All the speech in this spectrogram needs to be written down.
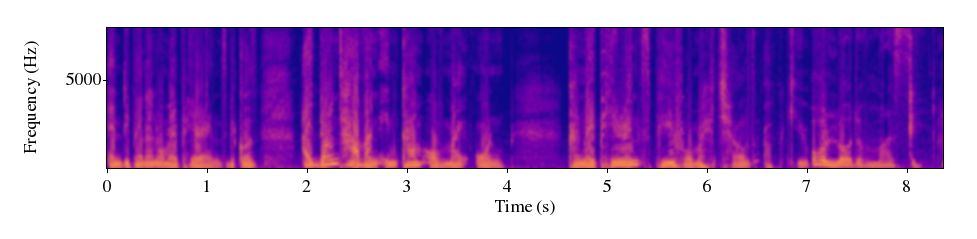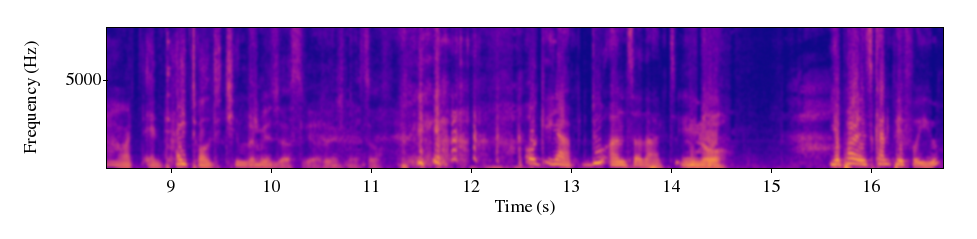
and dependent on my parents because I don't have an income of my own. Can my parents pay for my child upkeep? Oh Lord of mercy. Oh, entitled children. Let me just rearrange myself. Okay, yeah, do answer that. No, Your parents can't pay for you.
